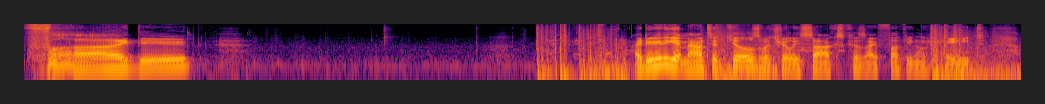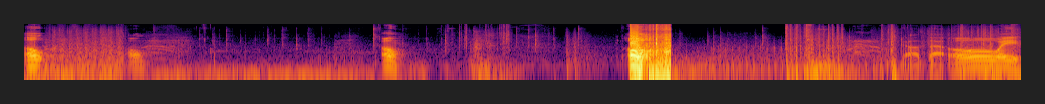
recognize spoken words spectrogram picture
Fuck, dude. I do need to get mounted kills, which really sucks because I fucking hate. Oh. Oh. Oh. Got that. Oh, wait.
